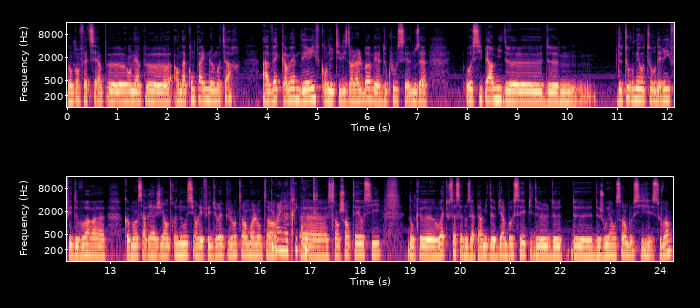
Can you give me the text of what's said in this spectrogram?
Donc en fait, c'est un peu, on est un peu, on accompagne le motard avec quand même des riffs qu'on utilise dans l'album et du coup, ça nous a aussi permis de, de, de tourner autour des riffs et de voir euh, comment ça réagit entre nous, si on les fait durer plus longtemps, moins longtemps, D'avoir une autre écoute. euh, sans chanter aussi. Donc euh, ouais, tout ça, ça nous a permis de bien bosser et puis de, de, de jouer ensemble aussi souvent.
